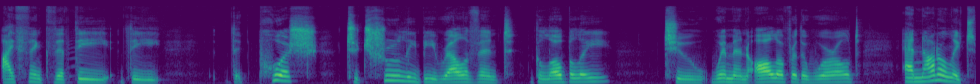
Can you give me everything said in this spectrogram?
I think that the, the, the push to truly be relevant globally to women all over the world, and not only to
